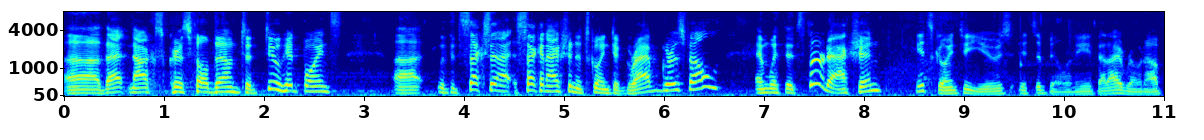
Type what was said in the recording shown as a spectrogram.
Uh, that knocks Grisfell down to two hit points. Uh, with its sex- second action, it's going to grab Grisfell, and with its third action, it's going to use its ability that I wrote up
